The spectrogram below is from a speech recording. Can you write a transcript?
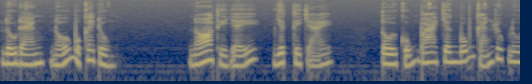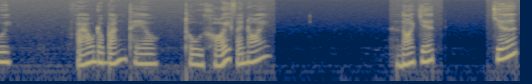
Lựu đạn nổ một cái đùng Nó thì dãy Dịch thì chạy Tôi cũng ba chân bốn cẳng rút lui. Pháo nó bắn theo, thôi khỏi phải nói. Nó chết. Chết.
